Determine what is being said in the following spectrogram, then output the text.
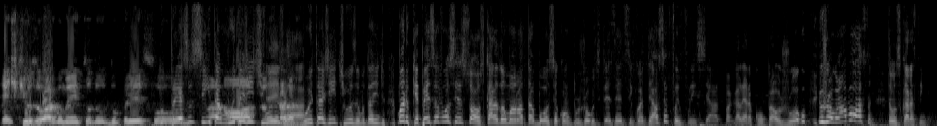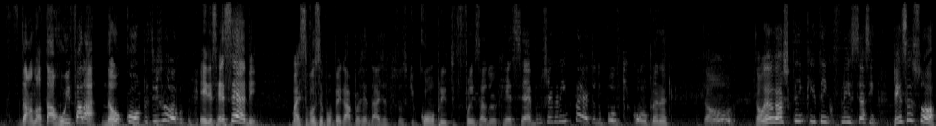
tem gente que usa o argumento do, do preço. O preço sim, tá, muita gente sei usa. lá. Muita gente usa, muita gente. Mano, porque pensa você só, os caras dão uma nota boa, você compra um jogo de 350 reais, você foi influenciado pra galera comprar o jogo e o jogo é uma bosta. Então os caras têm que dar uma nota ruim e falar, não compre esse jogo. Eles recebem. Mas se você for pegar a porcentagem das pessoas que compram e do influenciador que recebe, não chega nem perto do povo que compra, né? Então, então eu acho que tem que, tem que influenciar assim. Pensa só,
